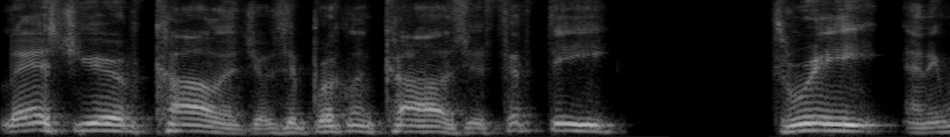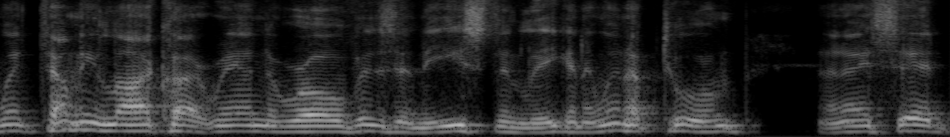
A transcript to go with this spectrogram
last year of college. I was at Brooklyn College at 53. And he went, Tommy Lockhart ran the Rovers in the Eastern League. And I went up to him and I said,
